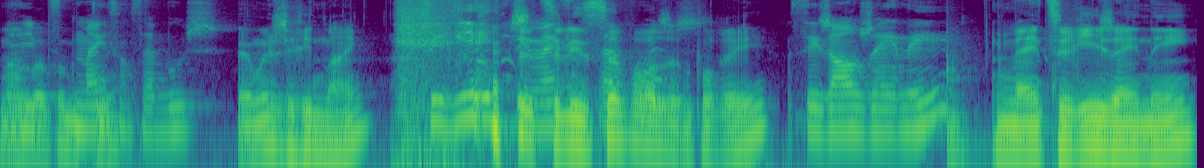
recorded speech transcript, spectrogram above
Il a des petites mains sur sa bouche. Ben moi, j'ai ri de même. Tu ris. J'utilise ça pour, pour rire. C'est genre gêné? Mais tu ris gêné.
